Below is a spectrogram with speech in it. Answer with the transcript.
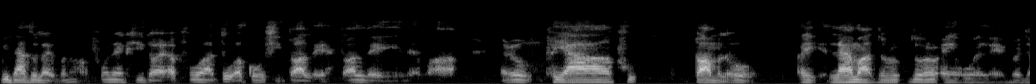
မိသားစုလိုက်ပေါ့နော်အဖိုးနဲ့ခီးသွားအဖိုးကသူ့အကိုရှိသွားလေသွားလေနေမှာအဲ့တို့ဖျားဖူးသွားမလို့အဲ့လမ်းမှာသူတို့သူတို့အိမ်ဝင်လေပြောကြ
